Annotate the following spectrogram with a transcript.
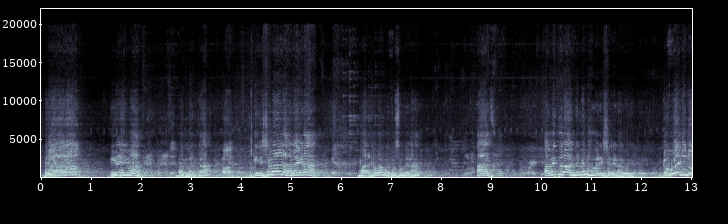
देवा. हे देवा. भगवंता केशवा नारायणा माधवा मधुसूदना. आज आम्ही तुला अनन्य भावाने शरण आलोय गवळणीनो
